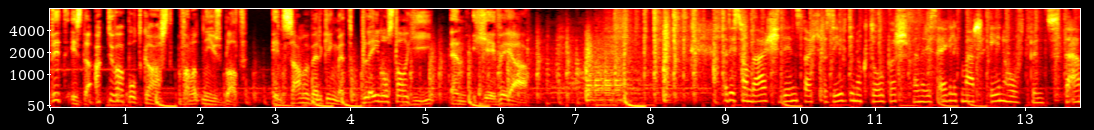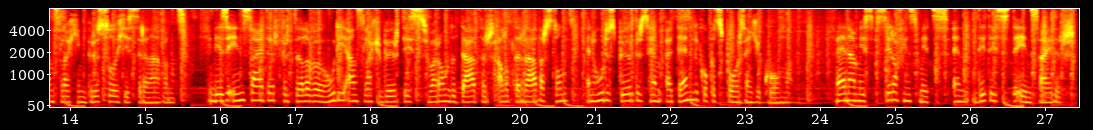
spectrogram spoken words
Dit is de Actua-podcast van het Nieuwsblad. In samenwerking met Play Nostalgie en GVA. Het is vandaag dinsdag 17 oktober en er is eigenlijk maar één hoofdpunt: de aanslag in Brussel gisterenavond. In deze Insider vertellen we hoe die aanslag gebeurd is, waarom de dader al op de radar stond en hoe de speurders hem uiteindelijk op het spoor zijn gekomen. Mijn naam is Serafin Smits en dit is de Insider.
